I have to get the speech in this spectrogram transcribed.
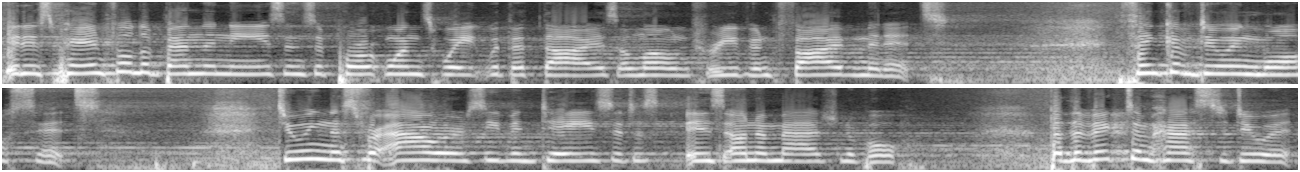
It is painful to bend the knees and support one's weight with the thighs alone for even five minutes. Think of doing wall sits. Doing this for hours, even days, is, unimaginable. But the victim has to do it.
